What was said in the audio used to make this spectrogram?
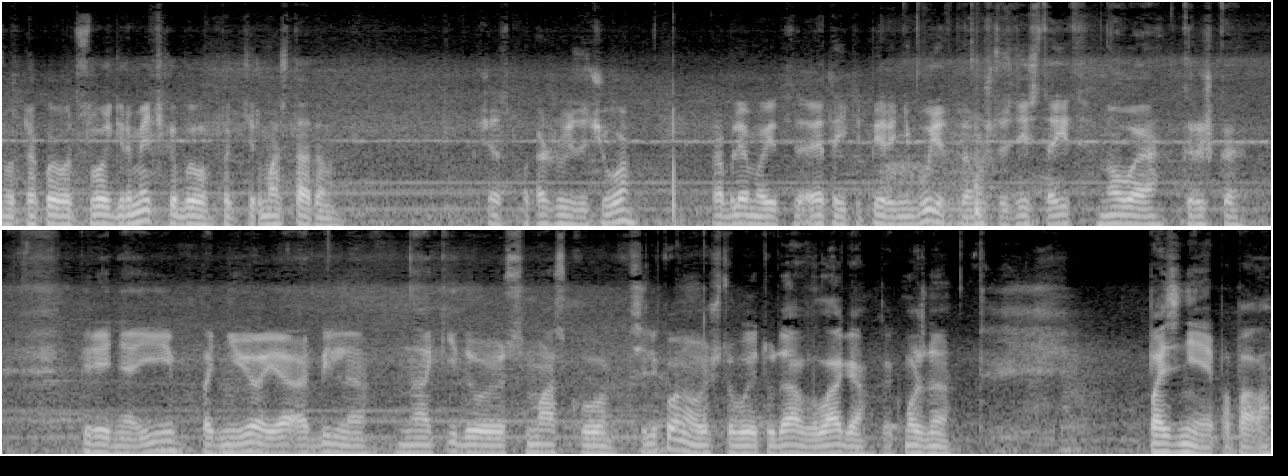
вот такой вот слой герметика был под термостатом. Сейчас покажу из-за чего проблемы этой теперь не будет, потому что здесь стоит новая крышка передняя. И под нее я обильно накидываю смазку силиконовую, чтобы туда влага как можно позднее попала.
